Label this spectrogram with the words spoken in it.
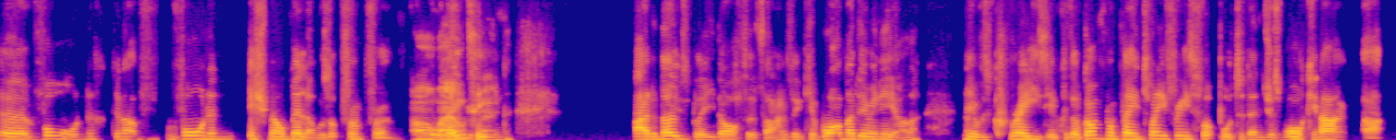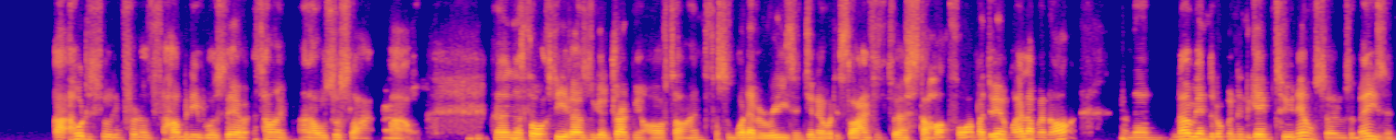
uh, Vaughan. You know, Vaughan and Ishmael Miller was up front for him. Oh wow! 18. I had a nosebleed after the time. I was thinking, what am I doing here? It was crazy because I've gone from playing 23s football to then just walking out at, at Huddersfield in front of how many was there at the time. And I was just like, wow. And I thought Steve Evans was going to drag me at half time for some whatever reason. Do you know what it's like? First start, I thought, am I doing well? Am I not? And then, no, we ended up winning the game 2 0. So it was amazing.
